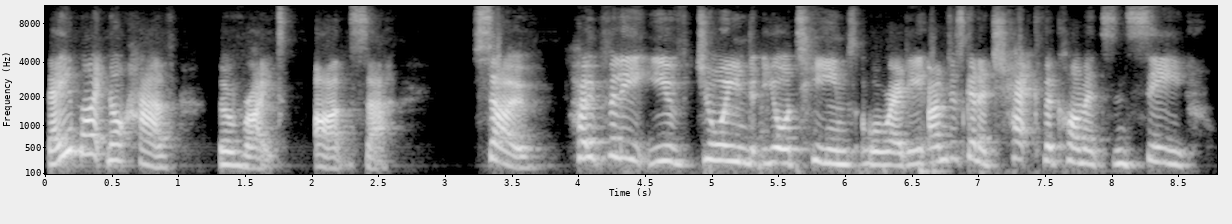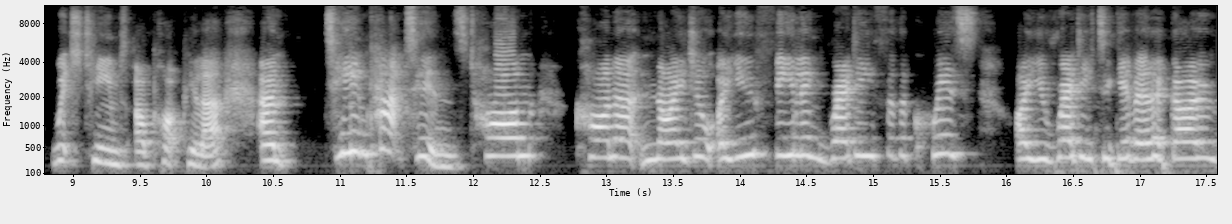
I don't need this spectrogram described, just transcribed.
they might not have the right answer. So hopefully you've joined your teams already. I'm just going to check the comments and see which teams are popular. Um, team captains, Tom, Connor, Nigel, are you feeling ready for the quiz? Are you ready to give it a go?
